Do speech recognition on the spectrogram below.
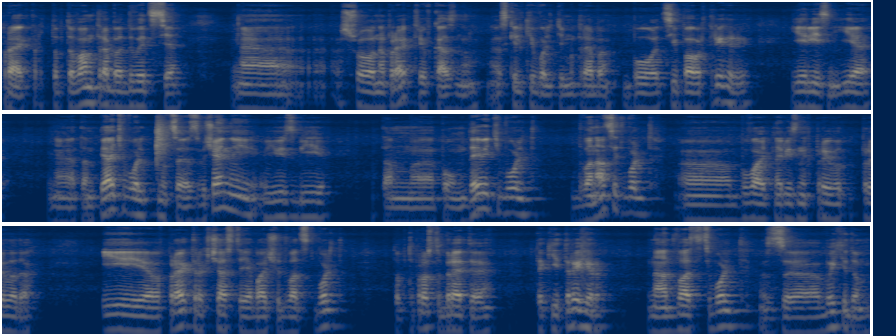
проектор. Тобто вам треба дивитися, е, що на проекторі вказано, скільки вольт йому треба. Бо ці Power тригери є різні. Є е, там 5 вольт, ну це звичайний USB, там, по-моєму, 9 вольт, 12 вольт бувають на різних приладах. І в проекторах часто я бачу 20 вольт. Тобто просто берете такий тригер на 20 вольт з е, вихідом,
